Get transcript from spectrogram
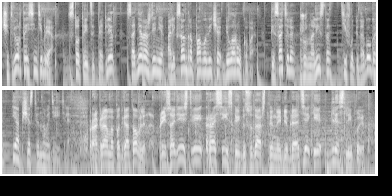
4 сентября. 135 лет со дня рождения Александра Павловича Белорукова, писателя, журналиста, тифлопедагога и общественного деятеля. Программа подготовлена при содействии Российской государственной библиотеки для слепых –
